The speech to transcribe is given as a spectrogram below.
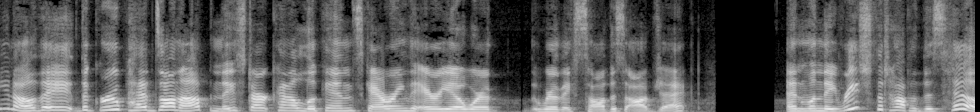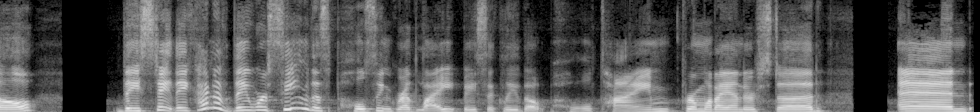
you know, they the group heads on up and they start kind of looking, scouring the area where where they saw this object. And when they reach the top of this hill, they state they kind of they were seeing this pulsing red light basically the whole time from what I understood. And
